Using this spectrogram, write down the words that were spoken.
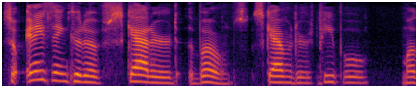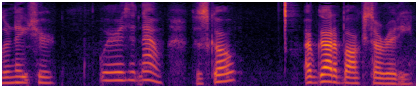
So anything could have scattered the bones. Scavengers, people, Mother Nature. Where is it now? The skull? I've got it boxed already.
